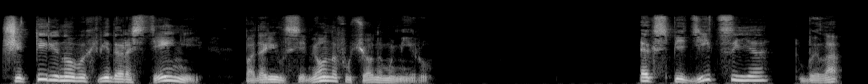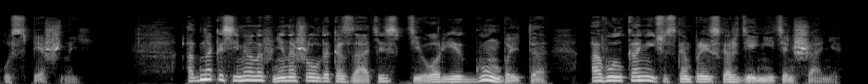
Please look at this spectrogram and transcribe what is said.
Четыре новых вида растений подарил Семенов ученому миру. Экспедиция была успешной. Однако Семенов не нашел доказательств теории Гумбольта о вулканическом происхождении Тяньшаня.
